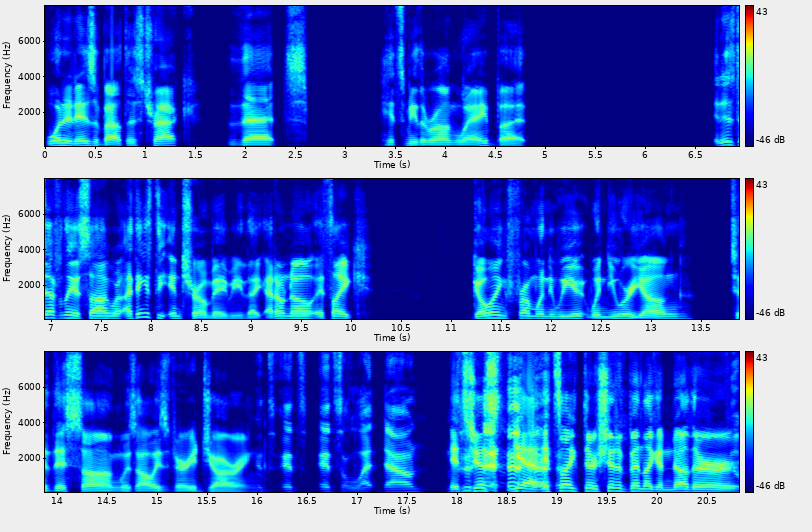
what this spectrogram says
what it is about this track that hits me the wrong way, but it is definitely a song where I think it's the intro maybe. Like I don't know, it's like going from when we when you were young to this song was always very jarring. It's it's it's a letdown. It's just yeah, it's like there should have been like another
